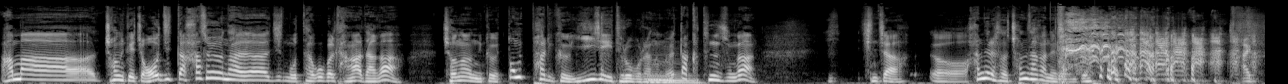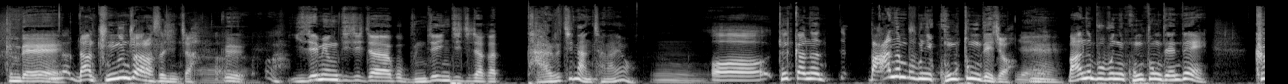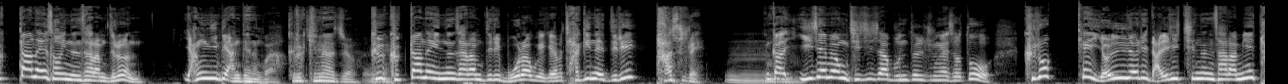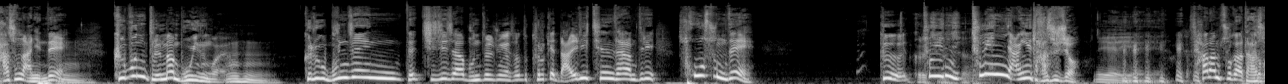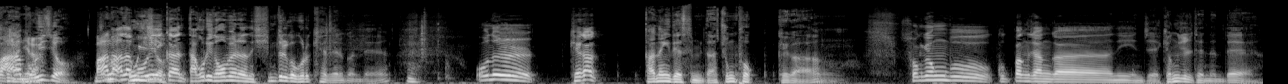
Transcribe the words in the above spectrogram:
아마 저는 그랬죠. 어디다 하소연하지 못하고 그걸 당하다가 저는 그 똥파리 그 EJ 들어보라는 거예요. 딱 듣는 순간 이- 진짜 어 하늘에서 천사가 내려오는데 아 근데 난 죽는 줄 알았어 진짜. 그 이재명 지지자하고 문재인 지지자가 다르진 않잖아요. 음. 어 그러니까는 많은 부분이 공통되죠. 예. 예. 많은 부분이 공통되는데 극단에 서 있는 사람들은 양립이 안 되는 거야. 그렇긴 하죠. 그 극단에 있는 사람들이 뭐라고 얘기하면 자기네들이 다수래. 음. 그러니까 이재명 지지자분들 중에서도 그렇게 열렬히 난리치는 사람이 다수는 아닌데 음. 그분들만 보이는 거예요. 음. 그리고 문재인 대- 지지자분들 중에서도 그렇게 난리치는 사람들이 소수인데 그 그렇죠, 투인 그렇죠. 투인 양이 다수죠. 예, 예, 예. 사람 수가 다수가 많아 아니라. 보이죠? 많아 많아 보이죠. 보이니까 다구리 놓으면 힘들고 그렇게 해야 되는 건데. 오늘 개각 단행이 됐습니다. 중폭 개각. 송영부 국방장관이 이제 경질됐는데,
